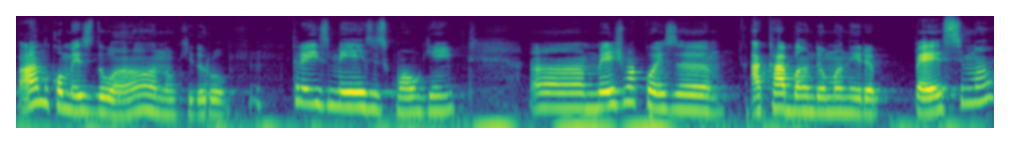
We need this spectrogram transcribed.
lá no começo do ano, que durou três meses com alguém. Uh, mesma coisa acabando de uma maneira péssima,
